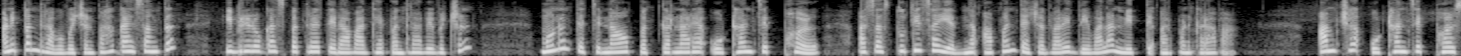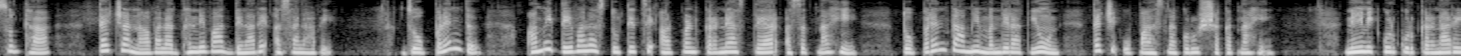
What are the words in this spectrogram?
आणि पंधरावं वचन पहा काय सांगतं? इब्रिलोकास पत्र तेरावा अध्याय पंधरावे वचन. म्हणून त्याचे नाव पत्करणाऱ्या ओठांचे फळ असा स्तुतीचा यज्ञ आपण त्याच्याद्वारे देवाला नित्य अर्पण करावा. आमच्या ओठांचे फळ सुद्धा त्याच्या नावाला धन्यवाद देणारे असायला हवे. जोपर्यंत आम्ही देवाला स्तुतीचे अर्पण करण्यास तयार असत नाही तोपर्यंत आम्ही मंदिरात येऊन त्याची उपासना करू शकत नाही. नेहमी कुरकुर करणारे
